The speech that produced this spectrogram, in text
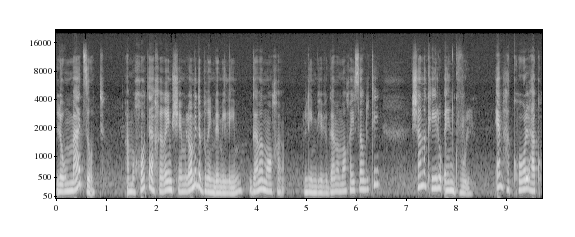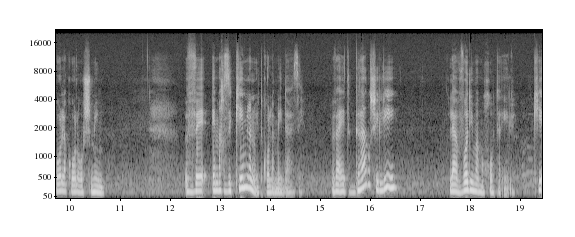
לעומת זאת, המוחות האחרים שהם לא מדברים במילים, גם המוח הלימבי וגם המוח ההישרדותי, שם כאילו אין גבול. הם הכל הכל הכל רושמים. והם מחזיקים לנו את כל המידע הזה. והאתגר שלי לעבוד עם המוחות האלה. כי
